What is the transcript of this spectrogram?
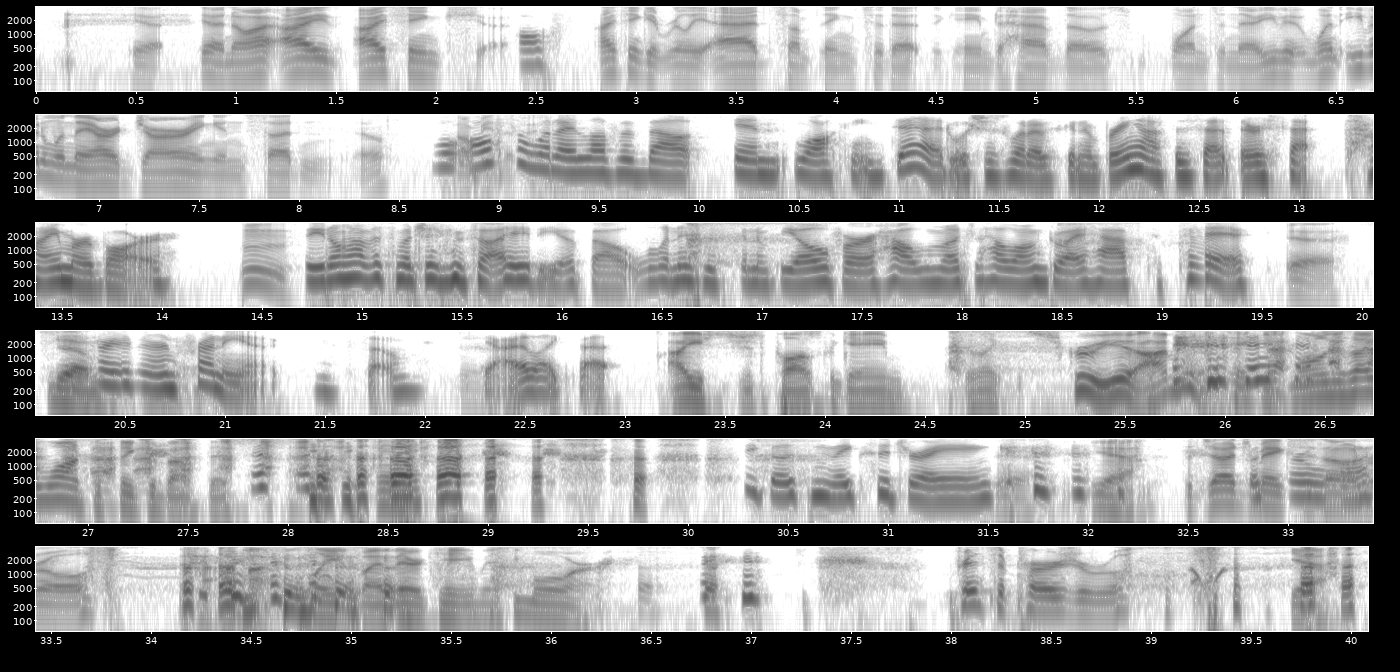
Yeah, yeah. No, I, I, I think, Oh. I think it really adds something to the, the game to have those ones in there, even when even when they are jarring and sudden. You know. Well, Zombie in also what. I love about in Walking Dead, which is what I was going to bring up, is that there's that timer bar. Hmm. So you don't have as much anxiety about when is this going to be over, how much, how long do I have to pick? Yeah. Yeah. It's right there in front of you. So Yeah. yeah, I like that. I used to just pause the game. Be like, screw you. I'm going to take as long as I want to think about this. He goes and makes a drink. Yeah. Yeah. the judge Just makes his own rules. I'm not playing by their game anymore. Prince of Persia rules. Yeah.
